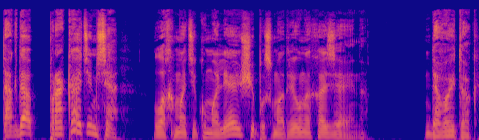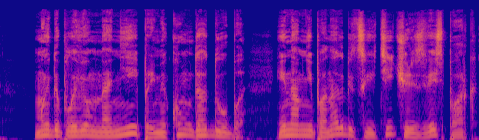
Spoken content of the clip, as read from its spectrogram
тогда прокатимся!» Лохматик умоляюще посмотрел на хозяина. «Давай так, мы доплывем на ней прямиком до дуба, и нам не понадобится идти через весь парк».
